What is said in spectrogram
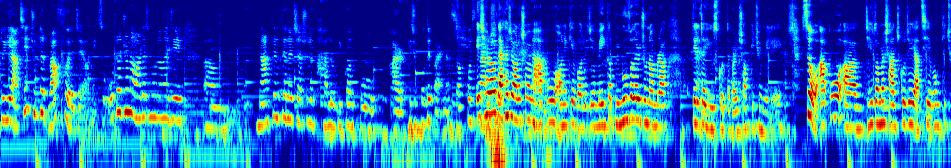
তো ইয়ে আছে চুলটা রাফ হয়ে যায় অনেক। সো ওটার জন্য আমার কাছে মনে হয় যে নারকেল তেলের চেয়ে আসলে ভালো বিকল্প আর কিছু হতে পারে না। এছাড়াও দেখা যায় অনেক সময় হ্যাঁ। আপু অনেকে বলে যে মেকআপ রিমুভালের জন্য আমরা তেলটা ইউজ করতে পারি সব কিছু মিলিয়ে। সো আপু যেহেতু আমরা সাজগোজেই আছি এবং কিছু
